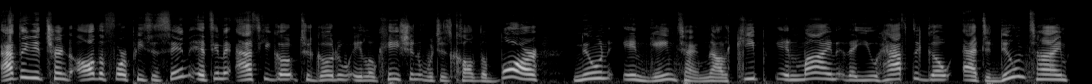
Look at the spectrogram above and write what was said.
After you turned all the four pieces in, it's going to ask you go to go to a location which is called the bar noon in game time. Now keep in mind that you have to go at noon time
